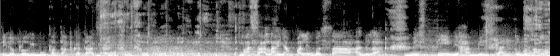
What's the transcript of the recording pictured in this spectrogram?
30 ribu patah perkataan sehari. Masalah yang paling besar adalah mesti dihabiskan. Tu masalah.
